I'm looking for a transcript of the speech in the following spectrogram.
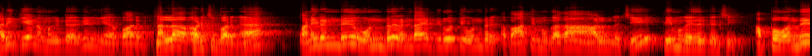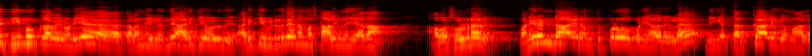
அறிக்கையை நம்ம கிட்ட இருக்கு நீங்க பாருங்க. நல்லா படிச்சு பாருங்க. பனிரெண்டு ஒன்று ரெண்டாயிரத்தி இருபத்தி ஒன்று. அப்போ அதிமுக தான் ஆளும் கட்சி திமுக எதிர்க்கட்சி. அப்போ வந்து திமுகவினுடைய தலைமையிலிருந்தே அறிக்கை வருது. அறிக்கை விடுறதே நம்ம ஸ்டாலின் ஐயா தான். அவர் சொல்றாரு பனிரெண்டாயிரம் துப்புரவு பணியாளர்களை நீங்க தற்காலிகமாக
